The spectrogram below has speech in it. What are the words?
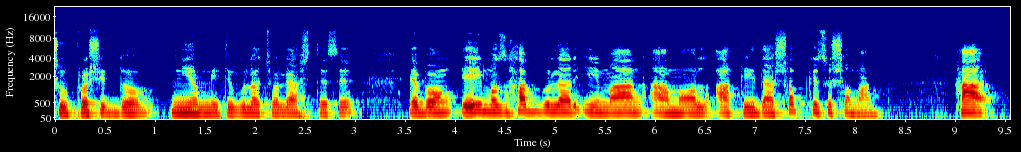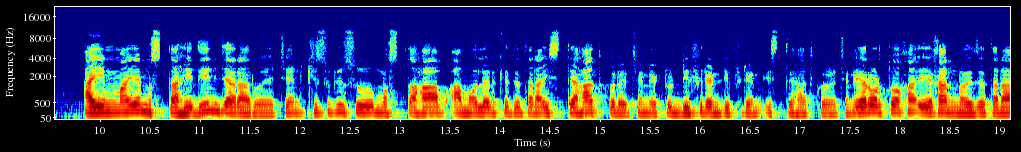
সুপ্রসিদ্ধ নিয়ম নীতিগুলো চলে আসতেছে এবং এই মজহাবগুলার ইমান আমল, আকিদা সব কিছু সমান। হ্যাঁ আইম্মায়ে মুস্তাহিদিন যারা রয়েছেন, কিছু কিছু মোস্তাহাব আমলের ক্ষেত্রে তারা ইস্তেহাদ করেছেন, একটু ডিফারেন্ট ডিফারেন্ট ইস্তেহাদ করেছেন। এর অর্থ এখান নয় যে তারা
